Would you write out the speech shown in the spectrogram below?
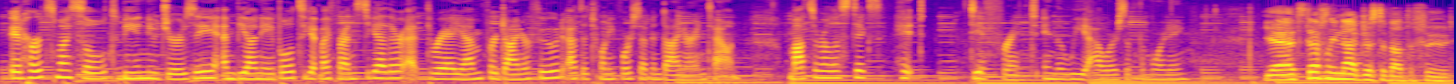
It hurts my soul to be in New Jersey and be unable to get my friends together at 3 a.m. for diner food at the 24 7 diner in town. Mozzarella sticks hit different in the wee hours of the morning. Yeah, it's definitely not just about the food.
